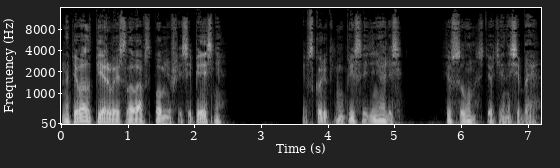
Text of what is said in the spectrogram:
напевал первые слова вспомнившейся песни, и вскоре к нему присоединялись Фюсун с тетей Насибе.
